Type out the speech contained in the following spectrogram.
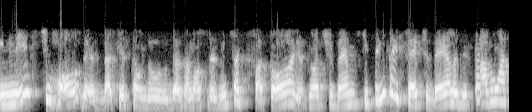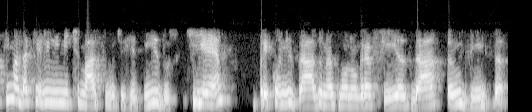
E neste holder da questão do, das amostras insatisfatórias, nós tivemos que 37 delas estavam acima daquele limite máximo de resíduos, que é preconizado nas monografias da Anvisa.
